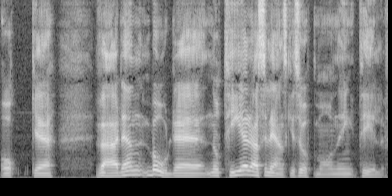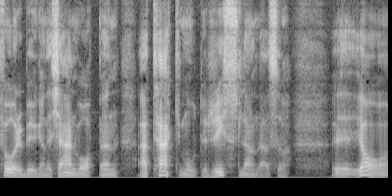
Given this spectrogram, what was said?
Och eh, världen borde notera Zelenskyjs uppmaning till förebyggande kärnvapenattack mot Ryssland alltså. Eh, ja,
